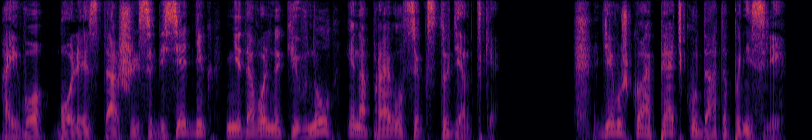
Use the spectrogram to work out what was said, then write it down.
а его более старший собеседник недовольно кивнул и направился к студентке. Девушку опять куда-то понесли.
